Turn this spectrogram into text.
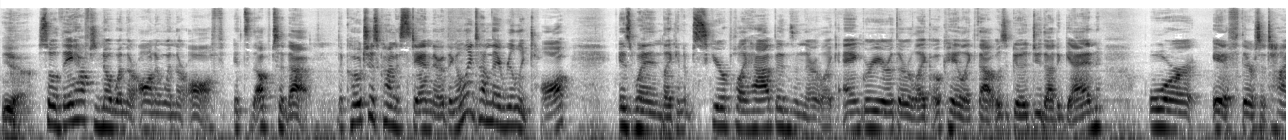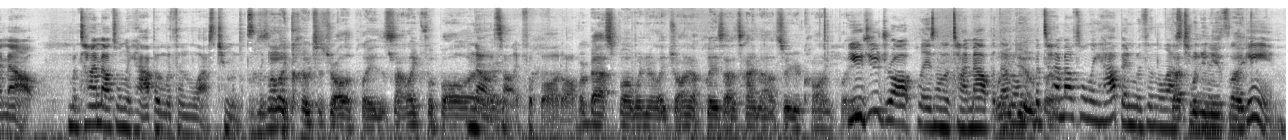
Yeah. So they have to know when they're on and when they're off. It's up to them. The coaches kind of stand there. The only time they really talk is when like an obscure play happens and they're like angry or they're like, okay, like that was good, do that again. Or if there's a timeout. But timeouts only happen within the last two minutes of the It's game. not like coaches draw the plays. It's not like football or, no, it's not like football at all. or basketball when you're, like, drawing up plays out of timeouts or you're calling plays. You do draw up plays on the timeout, but Well, that only, do, but but- timeouts only happen within the last two minutes need, of the like, game.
